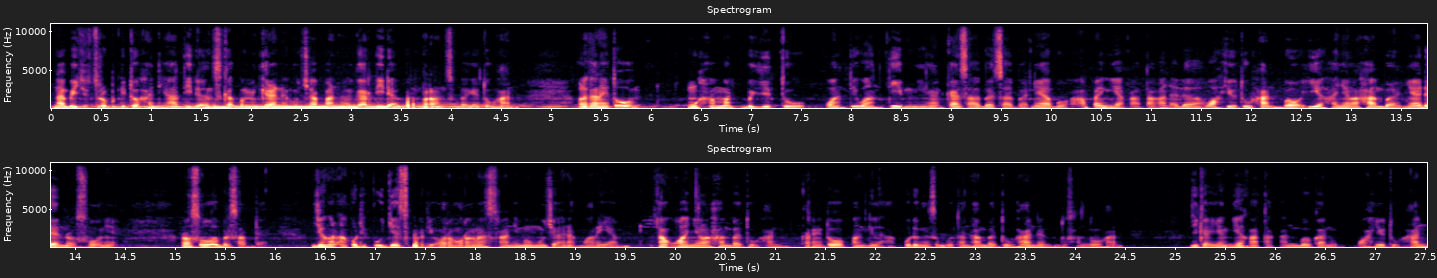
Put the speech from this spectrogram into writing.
Nabi justru begitu hati-hati dalam segala pemikiran dan ucapan agar tidak berperan sebagai Tuhan. Oleh karena itu, Muhammad begitu wanti-wanti mengingatkan sahabat-sahabatnya bahwa apa yang ia katakan adalah wahyu Tuhan, bahwa ia hanyalah hambanya dan rasulnya. Rasulullah bersabda, Jangan aku dipuja seperti orang-orang Nasrani memuja anak Maryam. Aku hanyalah hamba Tuhan. Karena itu panggillah aku dengan sebutan hamba Tuhan dan utusan Tuhan. Jika yang ia katakan bukan wahyu Tuhan,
